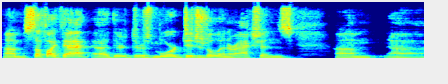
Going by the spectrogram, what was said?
um, stuff like that. Uh, there, there's more digital interactions. Um, uh,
